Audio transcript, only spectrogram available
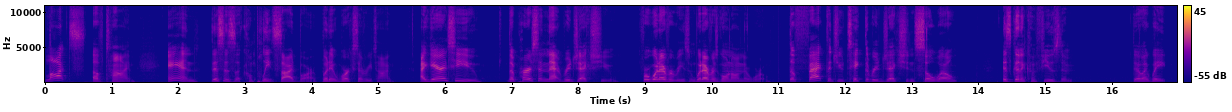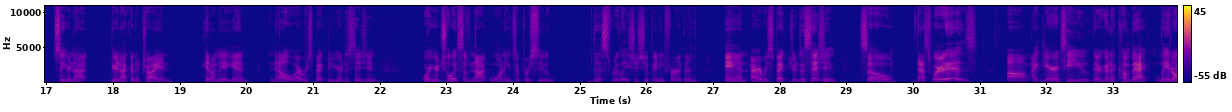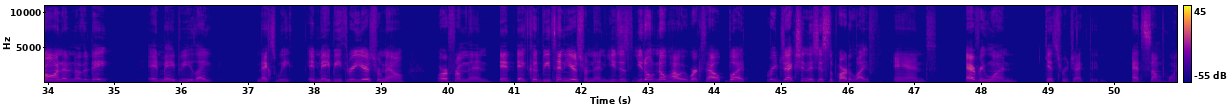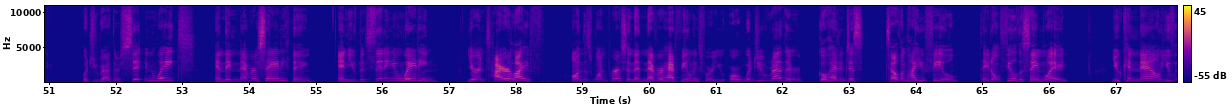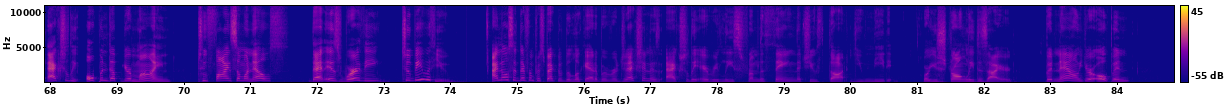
Lots of time. And this is a complete sidebar, but it works every time. I guarantee you, the person that rejects you for whatever reason, whatever's going on in their world, the fact that you take the rejection so well is going to confuse them. They're like, "Wait, so you're not you're not going to try and hit on me again?" No, I respected your decision or your choice of not wanting to pursue this relationship any further, and I respect your decision. So, that's where it is. Um, I guarantee you they're to come back later on at another date. It may be like next week, it may be 3 years from now or from then. It it could be 10 years from then. You just you don't know how it works out, but rejection is just a part of life and everyone gets rejected at some point. Would you rather sit and wait and they never say anything and you've been sitting and waiting your entire life on this one person that never had feelings for you or would you rather go ahead and just tell them how you feel. They don't feel the same way. You can now, you've actually opened up your mind to find someone else that is worthy to be with you. I know it's a different perspective to look at it, but rejection is actually a release from the thing that you thought you needed or you strongly desired. But now you're open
